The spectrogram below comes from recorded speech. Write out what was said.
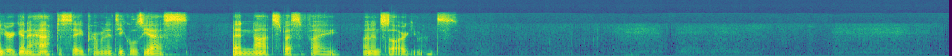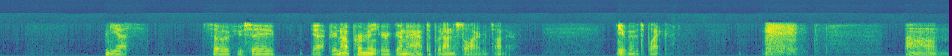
you're going to have to say permanent equals yes and not specify uninstall arguments. Yes. So if you say, yeah, if you're not permanent, you're going to have to put uninstall arguments on there, even if it's blank. um,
